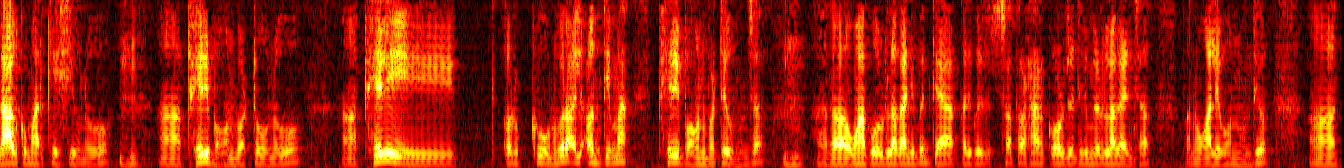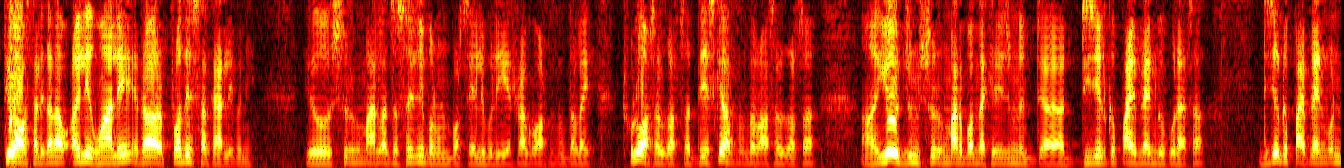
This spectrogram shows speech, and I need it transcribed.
लाल कुमार केसी हुनुभयो। फेरि भवन भट्ट हुनुभयो। फेरि अरू को हुनुभयो र अहिले अन्तिममा फेरि भवन भट्टै हुनुहुन्छ। र उहाँको लगानी पनि त्यहाँ करिब करिब सत्र अठार करोड जतिको मेरो लगानी छ भनेर उहाँले भन्नुहुन्थ्यो। त्यो अवस्थाले गर्दा अहिले उहाँले र प्रदेश सरकारले पनि यो सुरुङमारलाई जसरी नै बनाउनुपर्छ यसले भोलि हेटराको अर्थतन्त्रलाई ठुलो असर गर्छ देशकै अर्थतन्त्रलाई असर गर्छ। यो जुन सुरुङमार बन्दाखेरि जुन डिजेलको पाइपलाइनको कुरा छ डिजेलको पाइपलाइन पनि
